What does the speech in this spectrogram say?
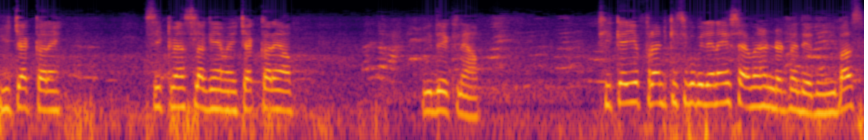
ये चेक करें। सीक्वेंस लगे हुए चेक करें आप। ये देख लें आप। ठीक है, ये फ्रंट किसी को भी लेना है सेवन हंड्रेड में दे दूँगी, बस।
